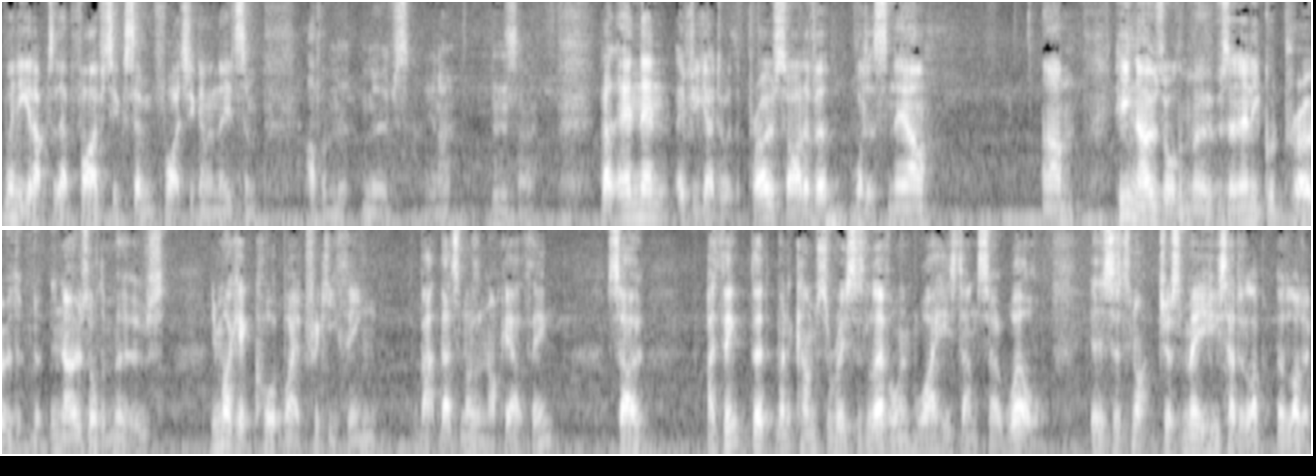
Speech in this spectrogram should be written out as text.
when you get up to that five, six, seven fights, you're going to need some other mo- moves. You know, Mhm. so. But and then if you go to the pro side of it, what it's now, um, he knows all the moves, and any good pro that that knows all the moves, you might get caught by a tricky thing, but that's not a knockout thing. So, I think that when it comes to Reese's level and why he's done so well, is it's not just me. He's had a lot, a lot of.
